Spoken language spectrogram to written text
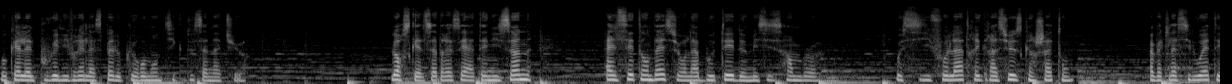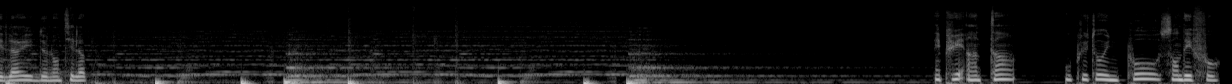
auxquels elle pouvait livrer l'aspect le plus romantique de sa nature. Lorsqu'elle s'adressait à Tennyson, elle s'étendait sur la beauté de Mrs. Humber, aussi folâtre et gracieuse qu'un chaton, avec la silhouette et l'œil de l'antilope. Puis un teint, ou plutôt une peau sans défaut,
